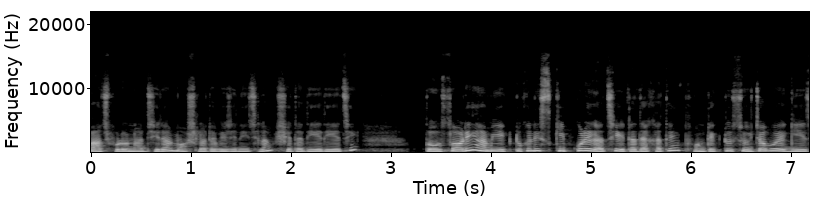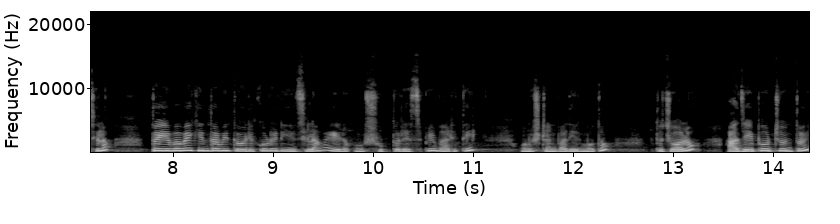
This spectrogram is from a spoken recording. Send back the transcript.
পাঁচ ফোড়ন আর জিরার মশলাটা ভেজে নিয়েছিলাম, সেটা দিয়ে দিয়েছি। তো সরি, আমি একটুখানি স্কিপ করে গেছি এটা দেখাতে, ফোনটা একটু সুইচ অফ হয়ে গিয়েছিল। তো এইভাবেই কিন্তু আমি তৈরি করে নিয়েছিলাম এরকম শুক্তো রেসিপি বাড়িতেই, অনুষ্ঠান বাড়ির মতো। তো চলো, আজ এই পর্যন্তই।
